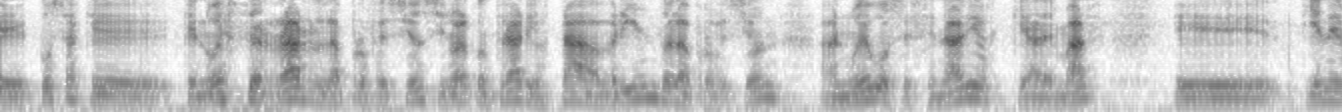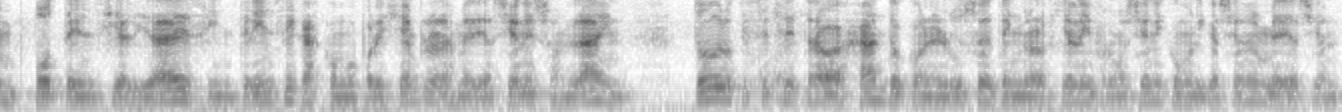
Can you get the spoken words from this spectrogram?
eh, cosas que, que, no es cerrar la profesión, sino al contrario, está abriendo la profesión a nuevos escenarios que además eh, tienen potencialidades intrínsecas, como por ejemplo las mediaciones online. Todo lo que se esté trabajando con el uso de tecnología la información y comunicación en mediación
